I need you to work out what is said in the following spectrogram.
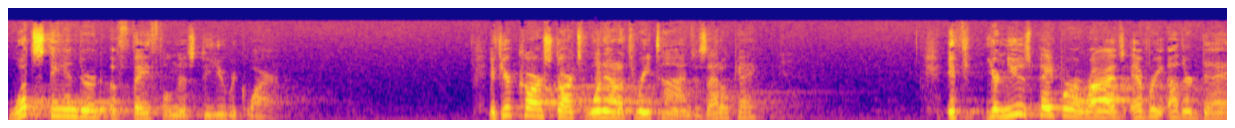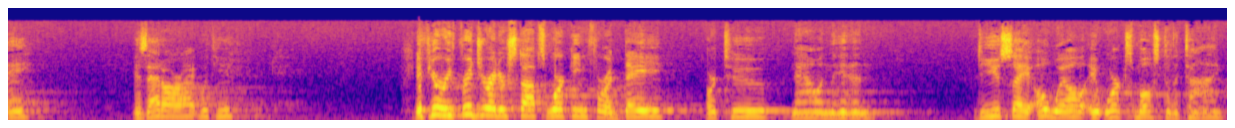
What standard of faithfulness do you require? If your car starts one out of three times, is that okay? If your newspaper arrives every other day, is that all right with you? If your refrigerator stops working for a day or two now and then, do you say, oh, well, it works most of the time?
